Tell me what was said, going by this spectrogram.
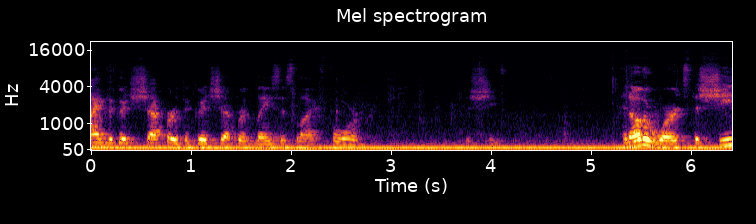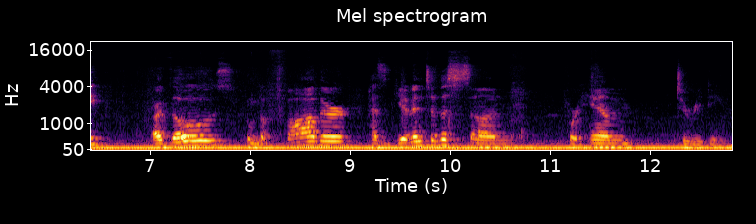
I am the good shepherd. The good shepherd lays his life for the sheep. In other words, the sheep are those whom the Father has given to the Son for him to redeem.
